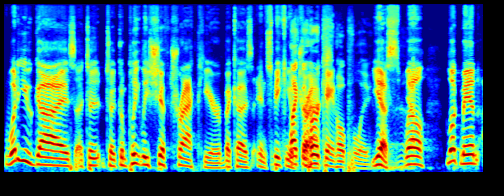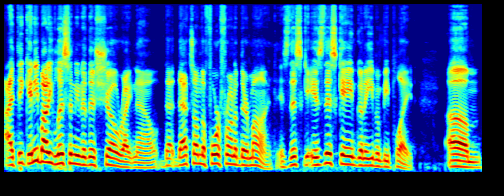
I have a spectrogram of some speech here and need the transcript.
What do you guys uh, to to completely shift track here? Because in speaking like of the hurricane, hopefully. Yes. Well, look, man. I think anybody listening to this show right now that that's on the forefront of their mind is this is this game going to even be played? Um,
